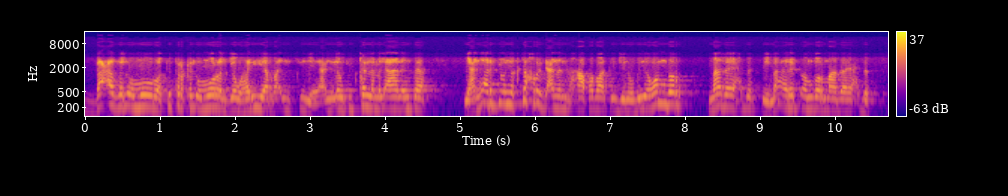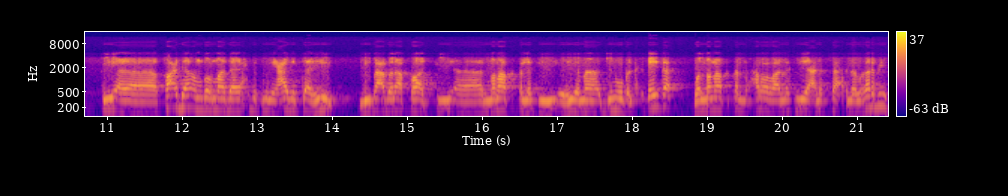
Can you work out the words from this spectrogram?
بعض الأمور وتترك الأمور الجوهرية الرئيسية، يعني لو تتكلم الآن أنت يعني أرجو أنك تخرج عن المحافظات الجنوبية وانظر ماذا يحدث في مأرب انظر ماذا يحدث في آه، صعدة انظر ماذا يحدث من إعادة تأهيل لبعض الأفراد في آه، المناطق التي هي ما جنوب الحديدة والمناطق المحررة التي هي على الساحل الغربي.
